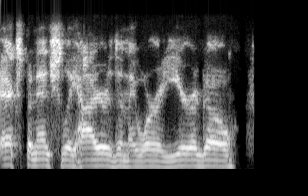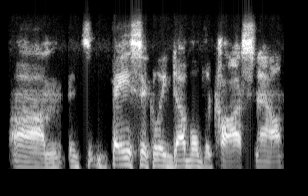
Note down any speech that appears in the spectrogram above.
exponentially higher than they were a year ago. Um, it's basically double the cost now.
